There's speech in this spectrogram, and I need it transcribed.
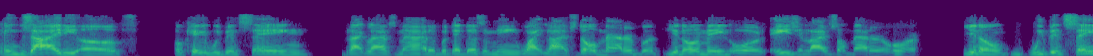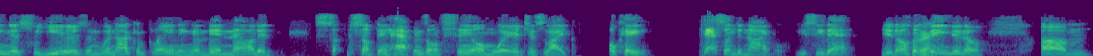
anxiety of, okay, we've been saying Black Lives Matter, but that doesn't mean white lives don't matter, but you know what I mean? Or Asian lives don't matter, or, you know, we've been saying this for years and we're not complaining. And then now that so- something happens on film where it's just like, okay, that's undeniable. You see that? You know what I mean? You know, um,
